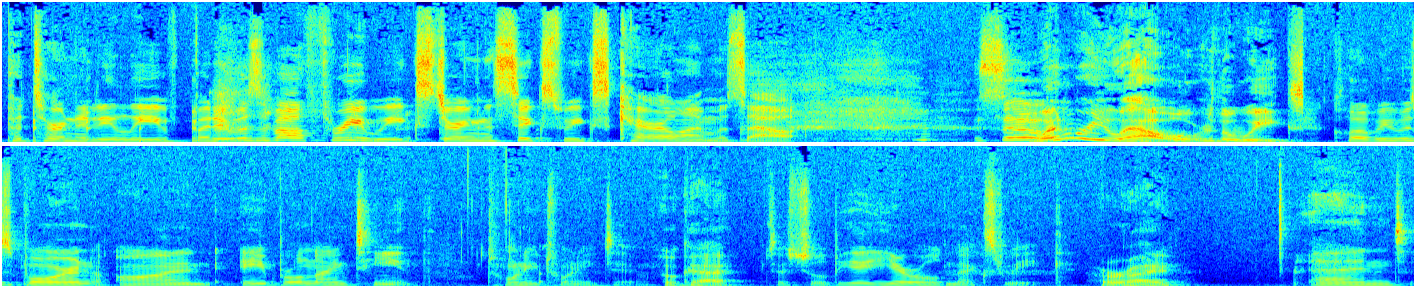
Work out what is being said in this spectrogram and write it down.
paternity leave, but it was about three weeks during the six weeks Caroline was out. So when were you out? What were the weeks? Chloe was born on April 19th, 2022. Okay. So she'll be a year old next week. All right. And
